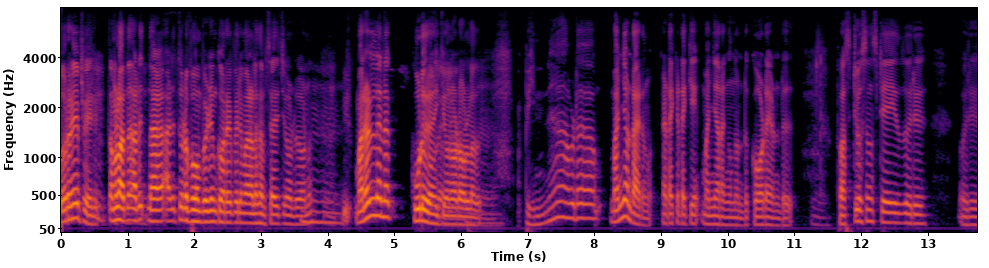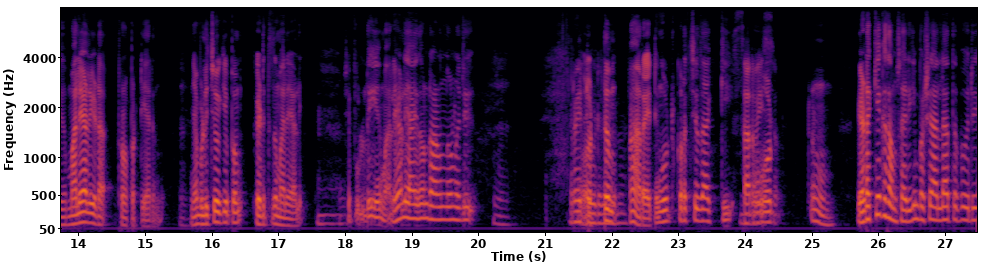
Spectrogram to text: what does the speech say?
കുറെ പേര്. നമ്മൾ അടുത്തൂടെ പോകുമ്പോഴും കുറേ പേര് മലയാളം സംസാരിച്ചു കൊണ്ടുപോകണം ഉം. മലയാളം തന്നെ കൂടുതൽ എനിക്ക് അവിടെ ഉള്ളത്. പിന്നെ അവിടെ മഞ്ഞുണ്ടായിരുന്നു. ഇടയ്ക്കിടയ്ക്ക് മഞ്ഞിറങ്ങുന്നുണ്ട് കോടയുണ്ട്. ഫസ്റ്റ് ദിവസം സ്റ്റേ ചെയ്തത് ഒരു ഒരു മലയാളിയുടെ പ്രോപ്പർട്ടി ആയിരുന്നു. ഞാൻ വിളിച്ചു നോക്കിയപ്പം എടുത്തത് മലയാളി. പക്ഷെ പുള്ളി മലയാളി ആയതുകൊണ്ടാണെന്നാണ് ഒരു റേറ്റ് ഒട്ടും ആ റേറ്റും കൂട്ടി കുറച്ച് ഇതാക്കി. ഇടയ്ക്കൊക്കെ സംസാരിക്കും പക്ഷെ അല്ലാത്തപ്പോൾ ഒരു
